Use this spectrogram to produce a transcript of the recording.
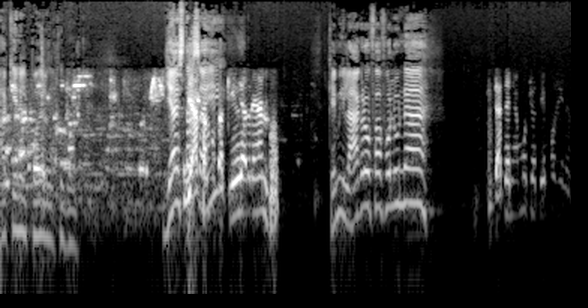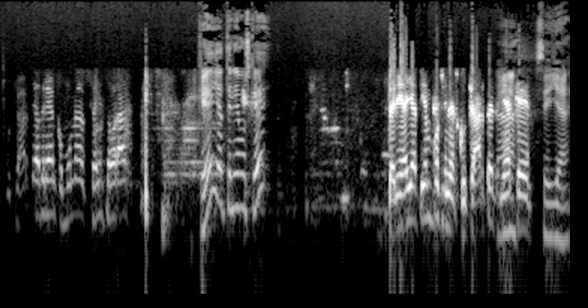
aquí en el Poder del Fútbol. ¿Ya estás ahí? aquí, Adrián. Qué milagro, Fafo Luna. Ya tenía mucho tiempo sin escucharte, Adrián, como unas seis horas. ¿Qué? ¿Ya teníamos qué? Tenía ya tiempo sin escucharte, tenía Ah, que Sí, ya.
